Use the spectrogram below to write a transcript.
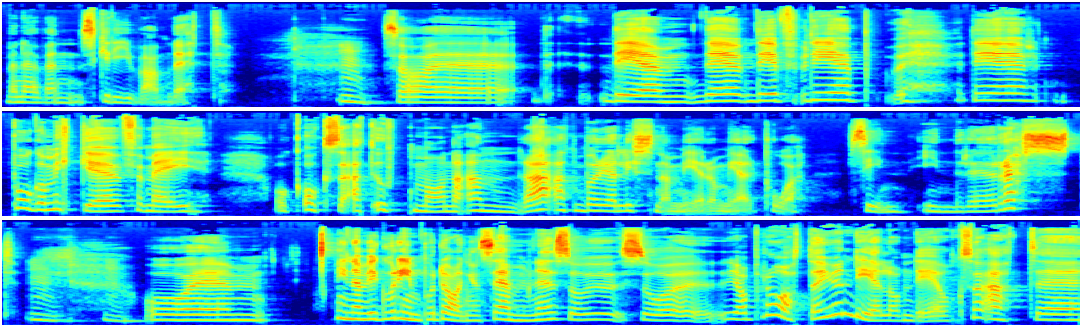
Men även skrivandet. Mm. Så eh, det, det, det, det, det pågår mycket för mig och också att uppmana andra att börja lyssna mer och mer på sin inre röst. Mm. Mm. Och ehm, Innan vi går in på dagens ämne så, så jag pratar ju en del om det också att eh,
